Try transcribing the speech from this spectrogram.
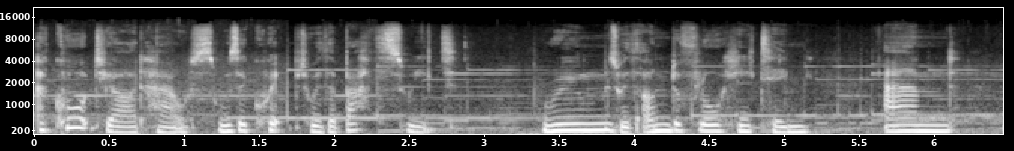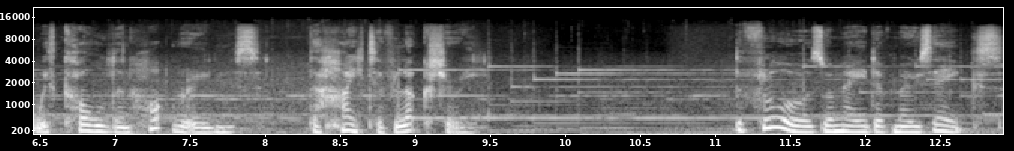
A courtyard house was equipped with a bath suite, rooms with underfloor heating, and, with cold and hot rooms, the height of luxury. The floors were made of mosaics,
